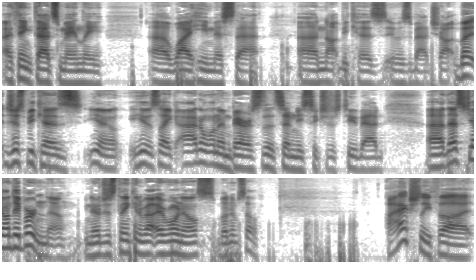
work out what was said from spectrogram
I think that's mainly uh, why he missed that. Uh, not because it was a bad shot, but just because, you know, he was like, I don't want to embarrass the 76ers too bad. Uh, that's Deonte Burton, though. You know, just thinking about everyone else but himself. I actually thought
